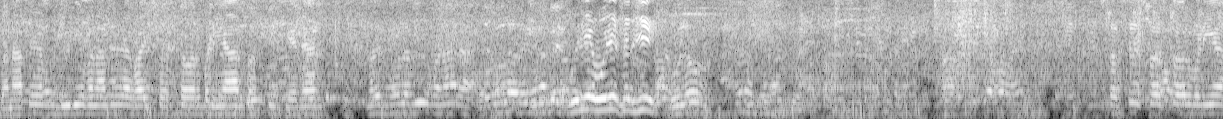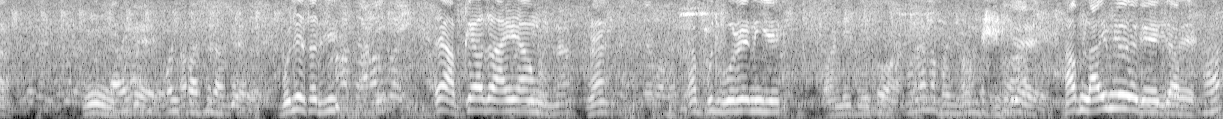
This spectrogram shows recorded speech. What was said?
बनाते हैं वीडियो बनाते हैं भाई स्वस्थ और बढ़िया सस्ती ट्रेडर बोलिए बोलिए सर जी। बोलो। सबसे स्वस्थ और बढ़िया। बोलिए सर जी। अरे आपके यहाँ तो आए हम हैं? आप कुछ बोल रहे नहीं है। आप लाइव में गए थे आप?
